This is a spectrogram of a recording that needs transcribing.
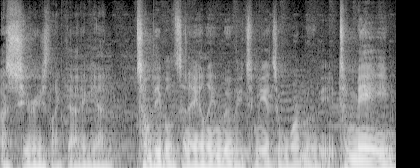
a series like that again. Some people, it's an alien movie. To me, it's a war movie. To me,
